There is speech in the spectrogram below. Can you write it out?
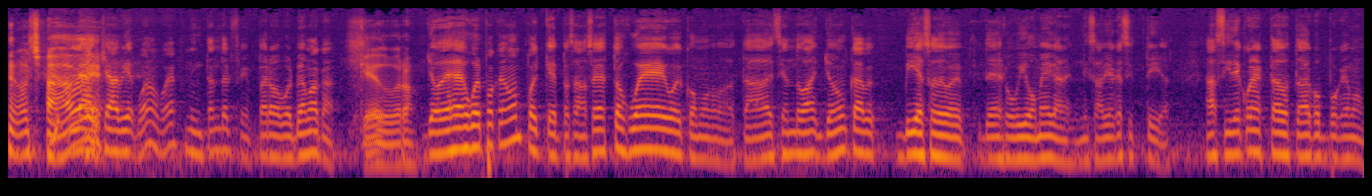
no, Bueno, pues, Nintendo al fin. Pero volvemos acá. Qué duro. Yo dejé de jugar Pokémon porque empezaron a hacer estos juegos y como estaba diciendo, yo nunca vi eso de, de Rubí Omega, ni sabía que existía. Así de conectado estaba con Pokémon.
